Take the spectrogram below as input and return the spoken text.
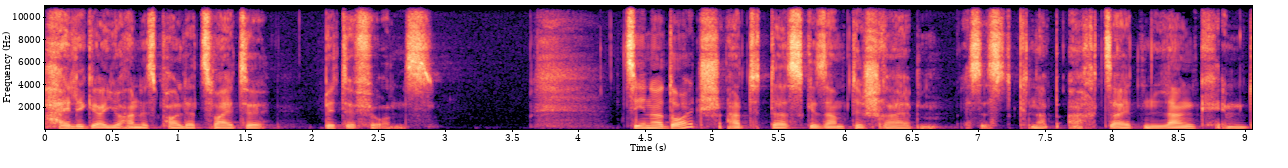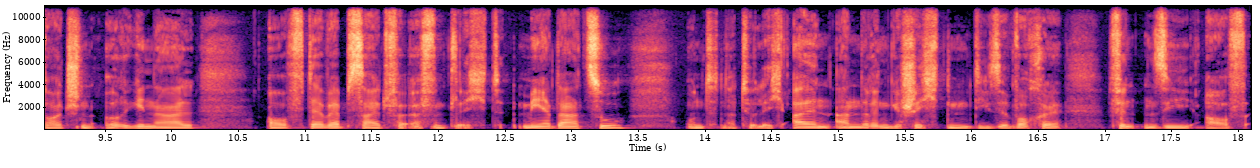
heiliger Johannes Paul II., bitte für uns. Zehner Deutsch hat das gesamte Schreiben, es ist knapp acht Seiten lang im deutschen Original, auf der Website veröffentlicht. Mehr dazu und natürlich allen anderen Geschichten diese Woche finden Sie auf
